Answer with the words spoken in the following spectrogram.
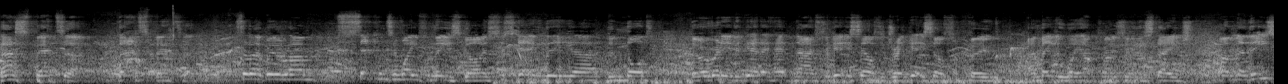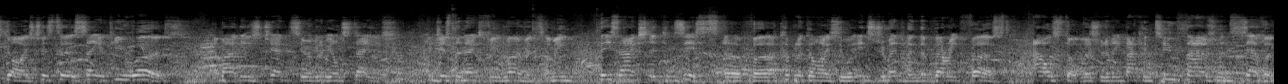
That's better. That's better. So look, we're um, seconds away from these guys, just getting the uh, the nod. They're ready to get ahead now. So get yourselves a drink, get yourselves some food, and make your way up closer to the stage. Um, now these guys, just to say a few words about these gents who are going to be on stage in just the next few moments. I mean, this actually consists of uh, a couple of guys who were instrumental in the very first Alstock, which would have been back in 2007.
